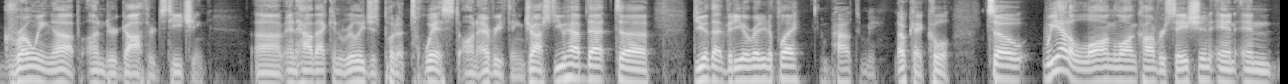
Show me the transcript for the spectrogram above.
growing up under Gothard's teaching, uh, and how that can really just put a twist on everything. Josh, do you have that? Uh, do you have that video ready to play? About to be. Okay, cool. So we had a long, long conversation, and and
